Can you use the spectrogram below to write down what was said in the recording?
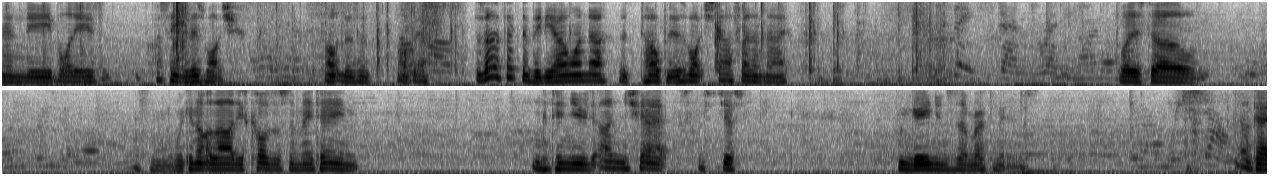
and the bodies. I can't see the watch. Oh, there's a. Oh, there. Does that affect the video? I wonder. The whole watch stuff. I don't know. What is the we cannot allow these causes to maintain continued unchecked, which just engage in some mechanisms. Okay.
